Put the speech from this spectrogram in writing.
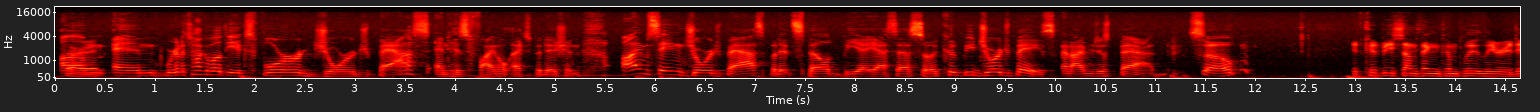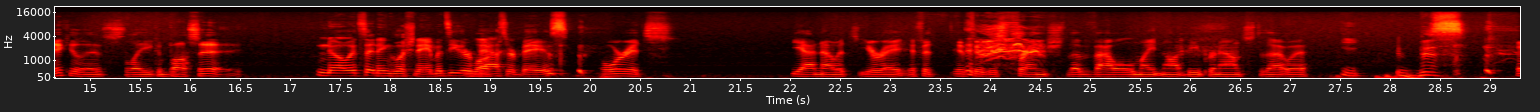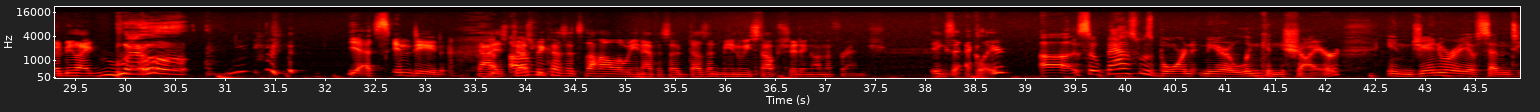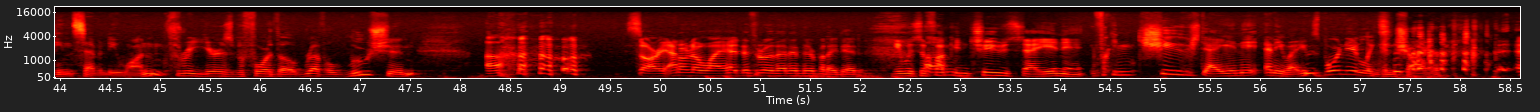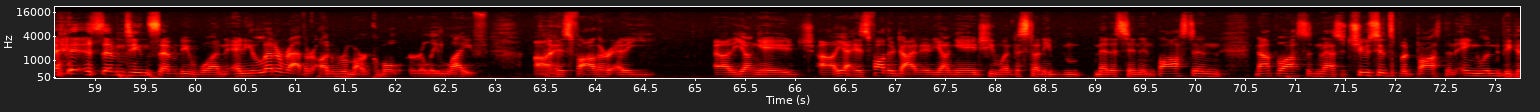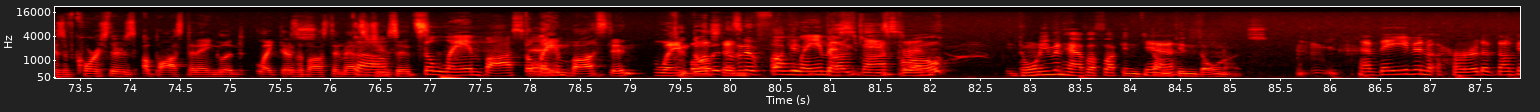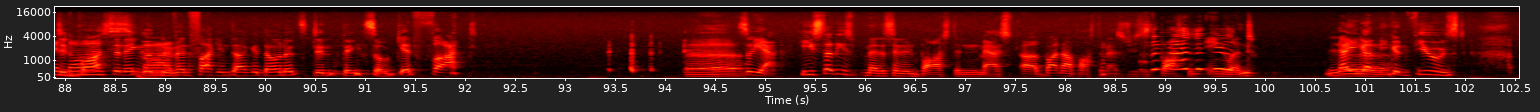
Um, Alright. And we're going to talk about the explorer George Bass and his final expedition. I'm saying George Bass, but it's spelled B A S S, so it could be George Bass, and I'm just bad. So, it could be something completely ridiculous like Bosse, no, it's an English name. It's either Look. Bass or Bass. or it's. Yeah, no, it's you're right. If it if it was French, the vowel might not be pronounced that way. It'd be like, yes, indeed. guys. Just Um, because it's the Halloween episode doesn't mean we stop shitting on the French. Exactly. Uh, so Bass was born near Lincolnshire in January of 1771, three years before the Revolution. Uh, Sorry, I don't know why I had to throw that in there, but I did. It was a Um, fucking Tuesday, innit? Fucking Tuesday in it. Anyway, he was born near Lincolnshire, 1771, and he led a rather unremarkable early life. Uh, his father, at a, at a young age, uh, yeah, his father died at a young age. He went to study medicine in Boston, not Boston, Massachusetts, but Boston, England, because of course there's a Boston, England, like there's a Boston, Massachusetts. The lame Boston. The lame Boston. Lame The one that Boston. doesn't have fucking lamest donkeys, Boston. bro. Don't even have a fucking Yeah. Dunkin' Donuts. Have they even heard of Dunkin' Did Donuts? Boston, England God. invent fucking Dunkin' Donuts? Didn't think so. Get fucked. Uh, So yeah, he studies medicine in Boston, Mass. Uh, but not Boston, Massachusetts. Boston, England. Now you got me Uh. confused.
